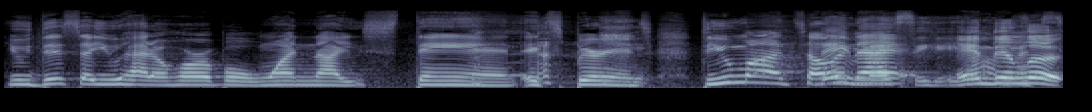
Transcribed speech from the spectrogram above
you did say you had a horrible one night stand experience. Do you mind telling They that? messy. And then look,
